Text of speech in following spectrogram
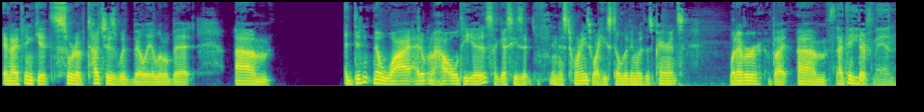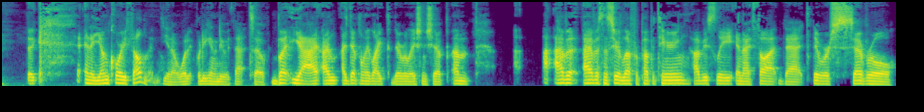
and I think it sort of touches with Billy a little bit. Um I didn't know why. I don't know how old he is. I guess he's at, in his twenties. Why he's still living with his parents, whatever. But um, I think they're man. They, and a young Corey Feldman. You know what? What are you going to do with that? So, but yeah, I, I, I definitely liked their relationship. Um, I have a I have a sincere love for puppeteering, obviously, and I thought that there were several.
